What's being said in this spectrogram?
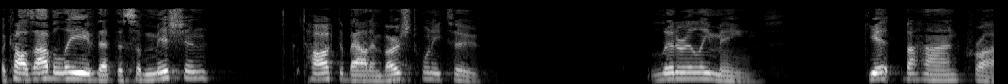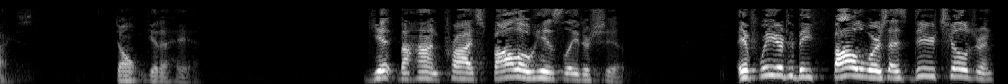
Because I believe that the submission talked about in verse 22 literally means get behind Christ, don't get ahead. Get behind Christ, follow His leadership. If we are to be followers as dear children,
